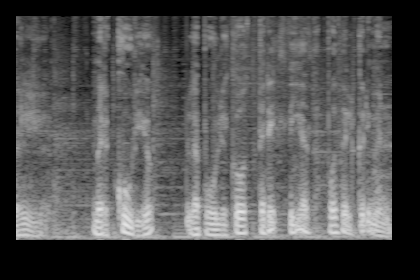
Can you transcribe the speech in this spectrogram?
El Mercurio la publicó tres días después del crimen.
